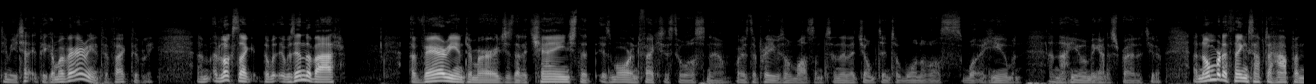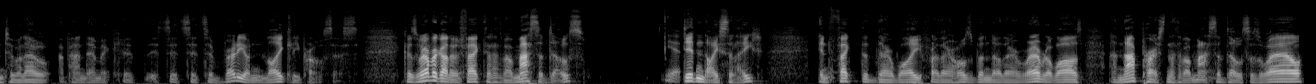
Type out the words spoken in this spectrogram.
to mutate, become a variant, effectively. Um, it looks like it was in the bat. A variant emerges that a change that is more infectious to us now, whereas the previous one wasn't, and then it jumped into one of us, what, a human, and that human began to spread it. You know, a number of things have to happen to allow a pandemic. It, it's it's it's a very unlikely process because whoever got infected has a massive dose, Yeah. didn't isolate, infected their wife or their husband or their wherever it was, and that person to have a massive dose as well,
